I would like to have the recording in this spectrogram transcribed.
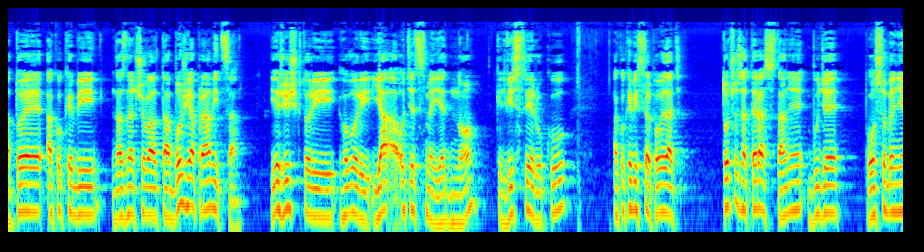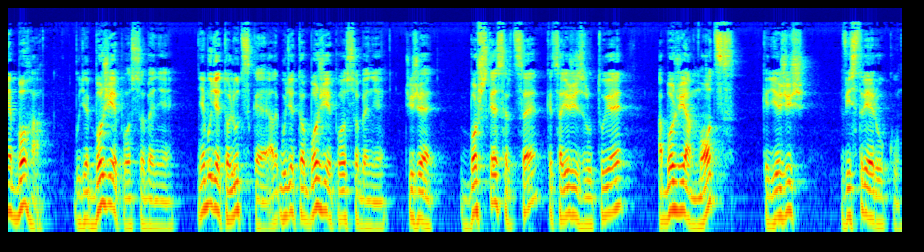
a to je ako keby naznačoval tá Božia právica. Ježiš, ktorý hovorí, ja a otec sme jedno, keď vystrie ruku, ako keby chcel povedať, to, čo sa teraz stane, bude pôsobenie Boha. Bude Božie pôsobenie. Nebude to ľudské, ale bude to Božie pôsobenie. Čiže božské srdce, keď sa Ježiš zlutuje, a Božia moc, keď Ježiš vystrie ruku.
